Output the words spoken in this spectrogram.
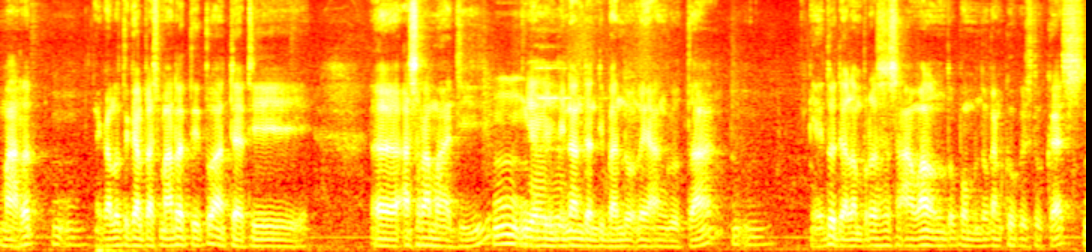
Maret. Ya, kalau 13 Maret itu ada di eh, asrama haji, Hmm, iya, iya. pimpinan dan dibantu oleh anggota. Yaitu dalam proses awal untuk pembentukan gugus tugas.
